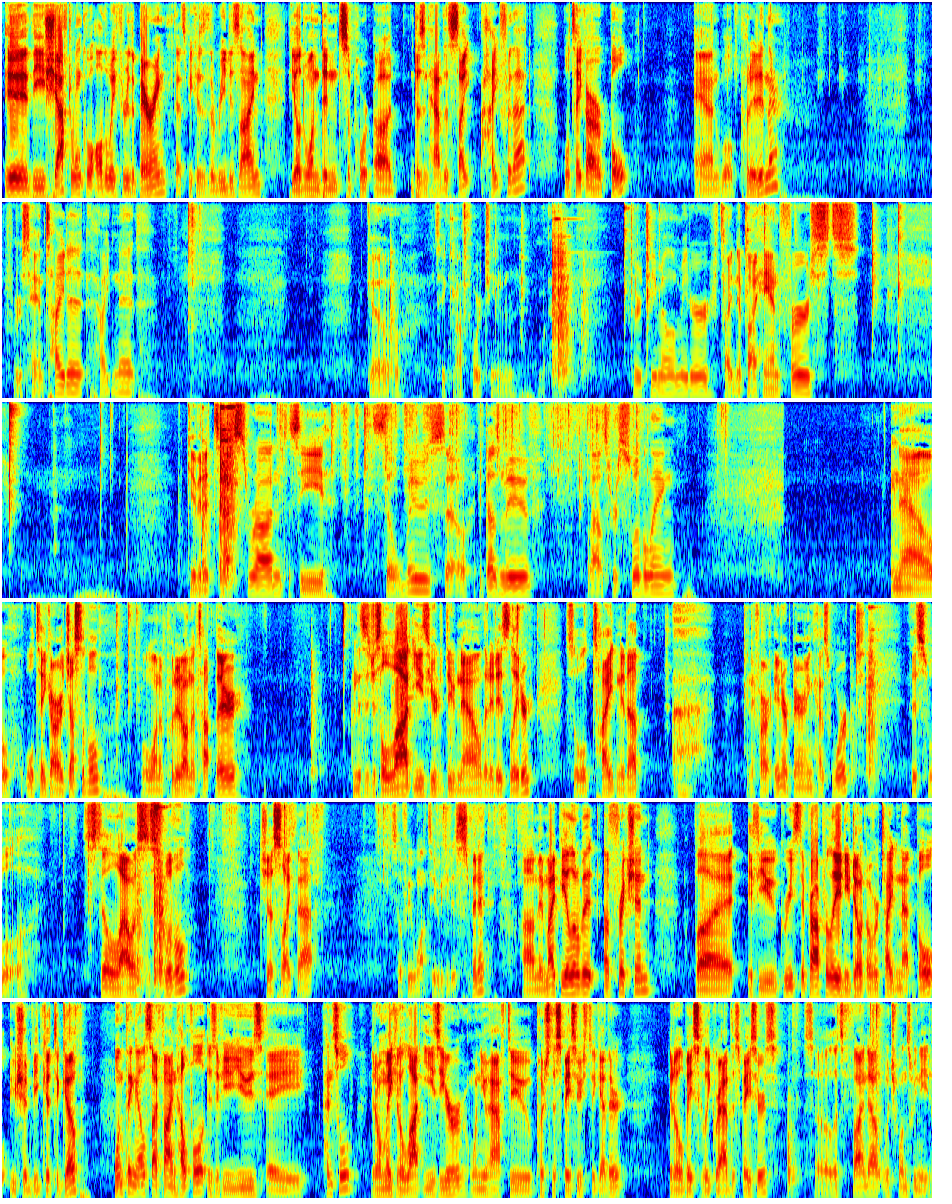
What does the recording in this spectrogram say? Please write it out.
it, the shaft won't go all the way through the bearing. That's because of the redesign. The old one didn't support, uh, doesn't have the sight height for that. We'll take our bolt and we'll put it in there. First hand tight it, tighten it. Go. Take my 14, 13 millimeter, tighten it by hand first. Give it a test run to see it still moves. So it does move, allows for swiveling. Now we'll take our adjustable. We'll want to put it on the top there. And this is just a lot easier to do now than it is later. So we'll tighten it up. And if our inner bearing has worked, this will still allow us to swivel just like that. So if we want to, we can just spin it. Um, it might be a little bit of friction, but if you greased it properly and you don't over tighten that bolt, you should be good to go. One thing else I find helpful is if you use a pencil, it'll make it a lot easier when you have to push the spacers together. It'll basically grab the spacers. So let's find out which ones we need.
